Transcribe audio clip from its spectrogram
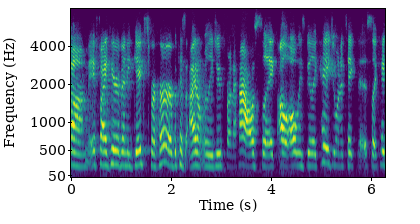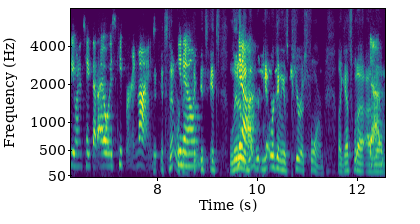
um, if I hear of any gigs for her, because I don't really do front of house, like, I'll always be like, hey, do you want to take this? Like, hey, do you want to take that? I always keep her in mind. It's networking. You know? Like, it's it's literally Yeah. network- networking in its purest form. Like that's what I, I Yeah. love.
